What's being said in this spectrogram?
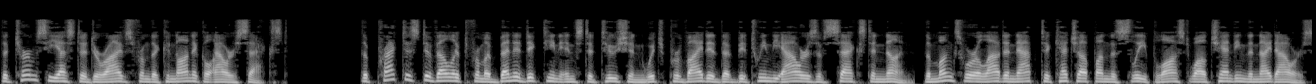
The term siesta derives from the canonical hour sext. The practice developed from a Benedictine institution which provided that between the hours of sext and none, the monks were allowed a nap to catch up on the sleep lost while chanting the night hours.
